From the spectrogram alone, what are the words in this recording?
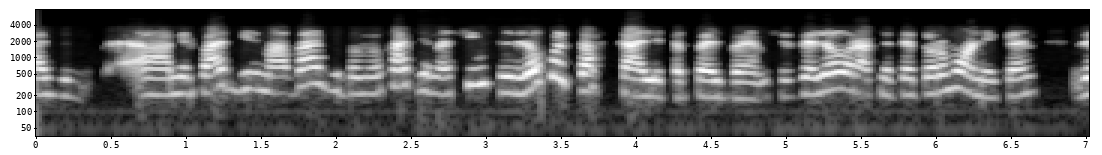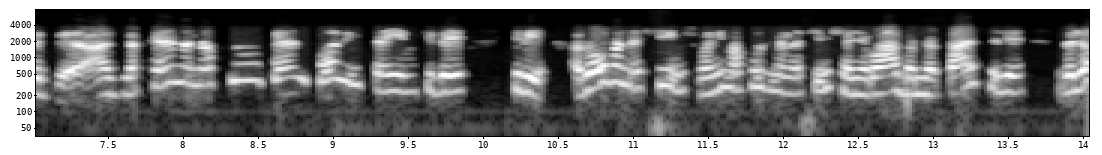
אז המרפאת גיל מעבר זה במיוחד לנשים שזה לא כל כך קל לטפל בהם, שזה לא רק לתת הורמונים, כן? אז לכן אנחנו, כן, פה נמצאים כדי תראי, רוב הנשים, 80% מהנשים שאני רואה במרפאה שלי, זה לא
